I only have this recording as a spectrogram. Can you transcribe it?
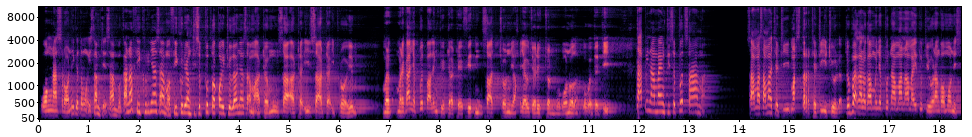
Wong Nasrani ketemu Islam cek sambung karena figurnya sama, figur yang disebut tokoh idolanya sama. Ada Musa, ada Isa, ada Ibrahim. Mereka nyebut paling beda David, Musa, John, Yahya jadi John Bowono lah pokoknya Tapi nama yang disebut sama. Sama-sama jadi master, jadi idola. Coba kalau kamu nyebut nama-nama itu di orang komunis.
